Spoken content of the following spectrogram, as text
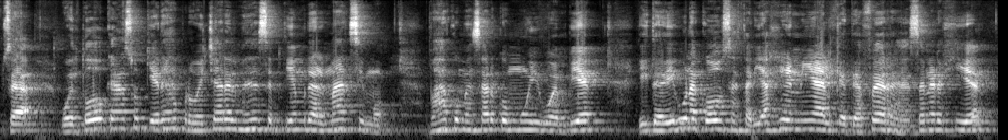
O sea, o en todo caso quieres aprovechar el mes de septiembre al máximo. Vas a comenzar con muy buen pie. Y te digo una cosa, estaría genial que te aferres a esa energía,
